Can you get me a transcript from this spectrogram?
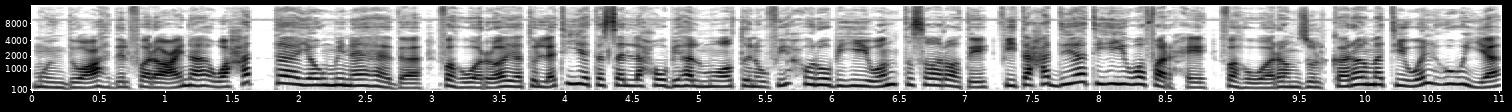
منذ عهد الفراعنة وحتى يومنا هذا فهو الراية التي يتسلح بها المواطن في حروبه وانتصاراته في تحدياته وفرحه فهو رمز الكرامة والهوية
